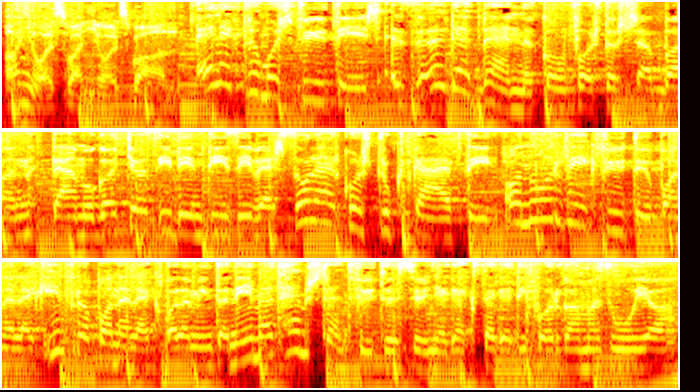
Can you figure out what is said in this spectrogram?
a 88-ban. Elektromos fűtés zöldebben, komfortosabban. Támogatja az idén 10 éves Solar Construct Kft. A norvég fűtőpanelek, infrapanelek, valamint a német Hemstedt fűtőszőnyegek szegedi forgalmazója.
